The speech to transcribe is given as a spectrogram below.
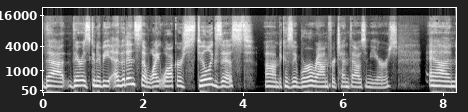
That there is going to be evidence that White Walkers still exist um, because they were around for ten thousand years, and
